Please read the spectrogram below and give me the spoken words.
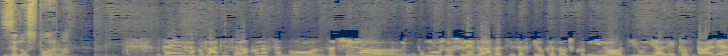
zelo sporno. Zdaj, na podlagi zakona se bo začelo, bo možno šele vlagati zahtevke za očkodnino od junija letos dalje,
